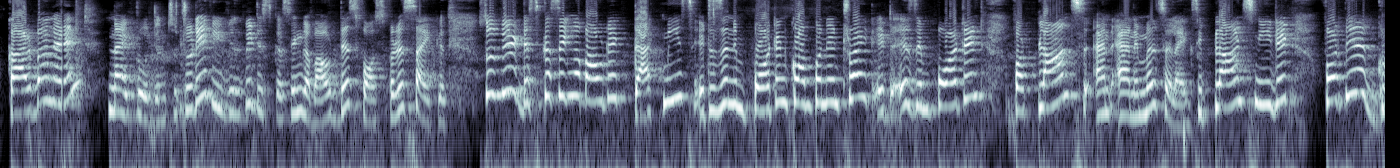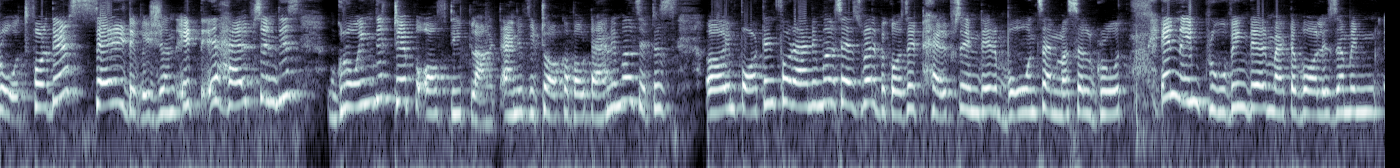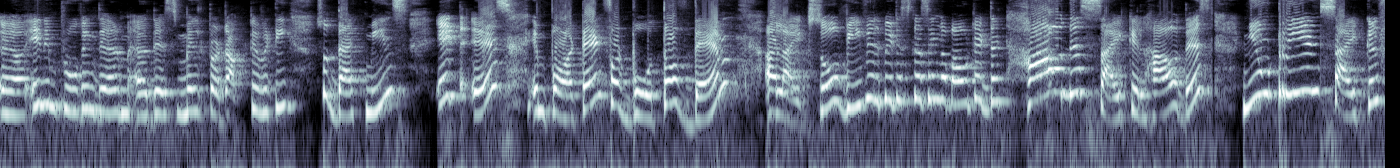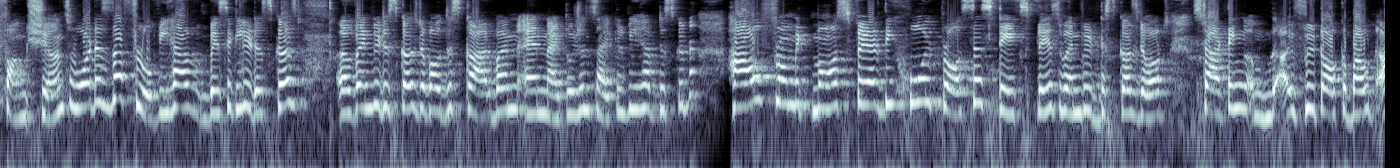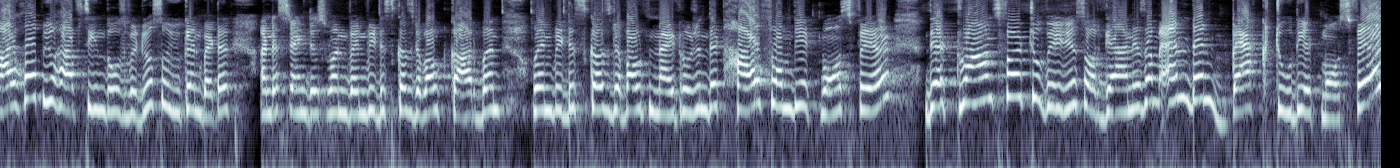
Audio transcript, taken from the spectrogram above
carbon and nitrogen. So today we will be discussing about this phosphorus cycle. So we are discussing about it. That means it is an important component right? It is important for plants and animals alike. See plants need it for their growth for their cell division. It, it helps in this growing the tip of the plant. And if we talk about animals it is uh, important for animals as well because it helps in their bones and muscle growth in improving their metabolism in uh, in improving their uh, this milk productivity. So that means it is important for both of them alike. So we will be discussing about it that how this cycle how this nutrient cycle functions. What is the flow? We have basically discussed uh, when we discussed about this carbon and nitrogen cycle we have discussed how from atmosphere the whole process takes place when we discussed about starting um, if we talk about i hope you have seen those videos so you can better understand this one. When we discussed about carbon when we discussed about nitrogen that how from the atmosphere they are transferred to various organism and then back to the atmosphere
